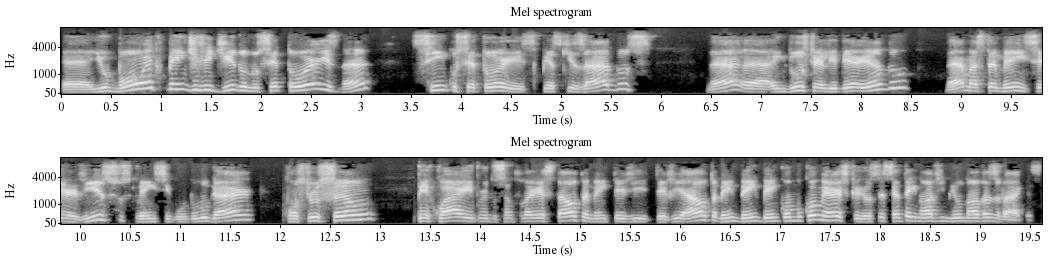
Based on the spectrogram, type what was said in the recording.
É, e o bom é que bem dividido nos setores, né? Cinco setores pesquisados, né? É, a indústria liderando, né? Mas também serviços, que vem em segundo lugar, construção, pecuária e produção florestal também teve, teve alta, bem, bem, bem como o comércio, criou 69 mil novas vagas.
